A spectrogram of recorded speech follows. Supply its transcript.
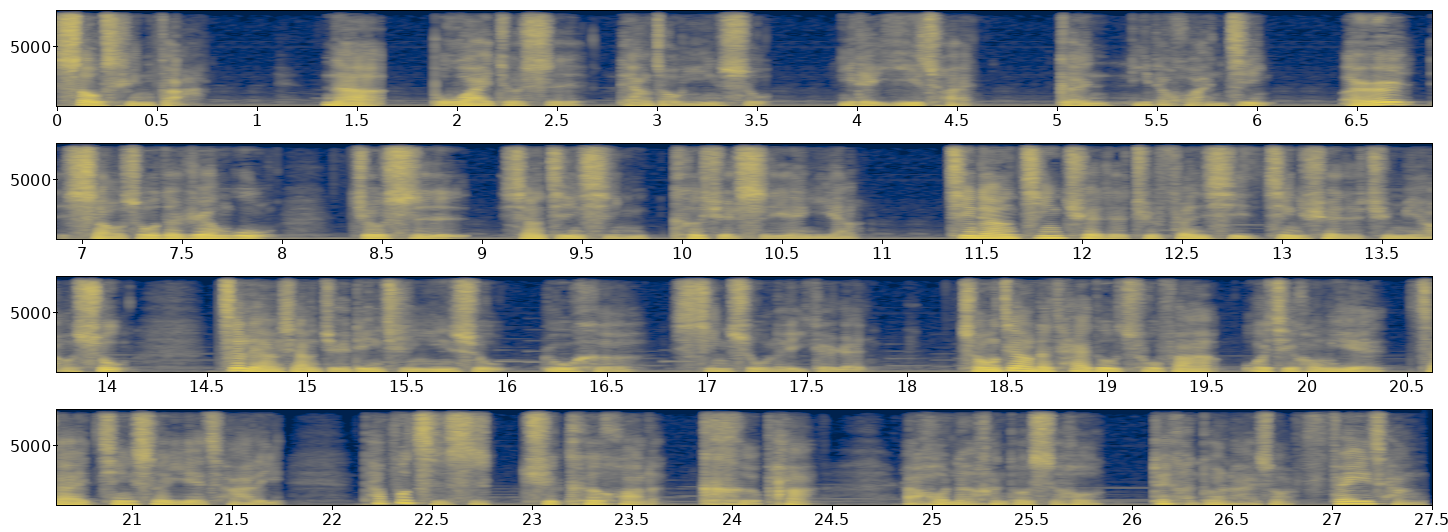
受刑罚。那不外就是两种因素：你的遗传跟你的环境。而小说的任务就是像进行科学实验一样，尽量精确的去分析，精确的去描述。这两项决定性因素如何形塑了一个人？从这样的态度出发，尾崎红叶在《金色夜叉》里，他不只是去刻画了可怕，然后呢，很多时候对很多人来说非常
